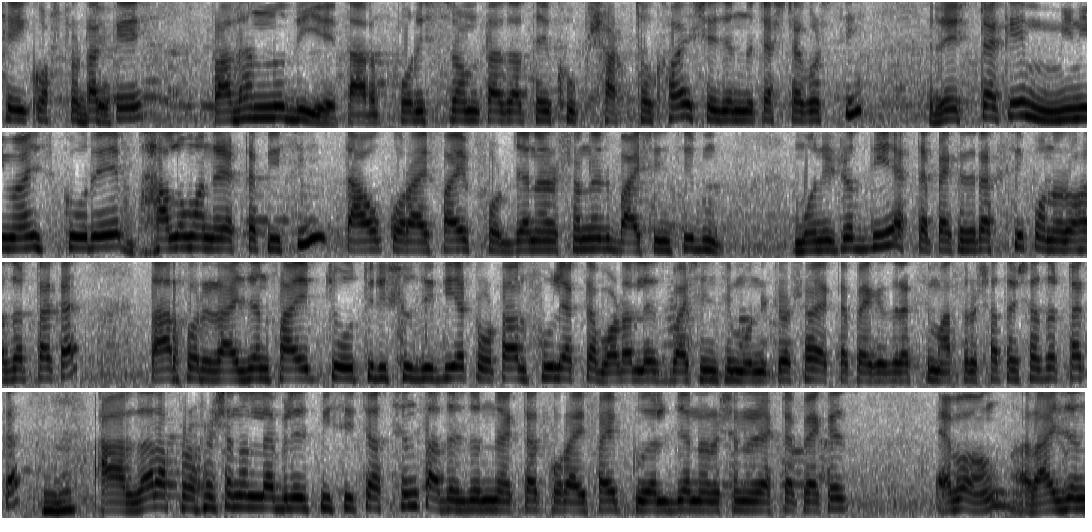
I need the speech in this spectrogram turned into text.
সেই কষ্টটাকে প্রাধান্য দিয়ে তার পরিশ্রমটা যাতে খুব সার্থক হয়, সেজন্য চেষ্টা করছি। রেটটাকে মিনিমাইজ করে ভালো মানের একটা পিসি, তাও কোরাই ফাইভ ফোর্থ জেনারেশনের বাইশ ইঞ্চি মনিটর দিয়ে একটা প্যাকেজ রাখছি পনেরো হাজার টাকা তারপরে রাইজেন ফাইভ চৌত্রিশ সুজি দিয়ে টোটাল ফুল একটা বর্ডারলেস বাইশ ইঞ্চি মনিটর সহ একটা প্যাকেজ রাখছি মাত্র সাতাশ হাজার টাকা। আর যারা প্রফেশনাল লেভেলের পিসি চাচ্ছেন, তাদের জন্য একটা কোরাই ফাইভ টুয়েলভ জেনারেশনের একটা প্যাকেজ। এবং রাইজেন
